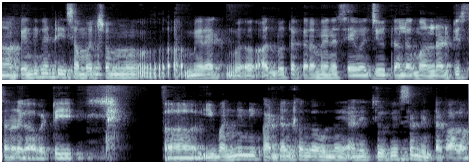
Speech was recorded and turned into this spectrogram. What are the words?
నాకు ఎందుకంటే ఈ సంవత్సరం మీర అద్భుతకరమైన సేవ జీవితంలో మనల్ని నడిపిస్తున్నాడు కాబట్టి ఇవన్నీ నీకు అడ్డంకంగా ఉన్నాయి అని చూపిస్తుంది ఇంతకాలం.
